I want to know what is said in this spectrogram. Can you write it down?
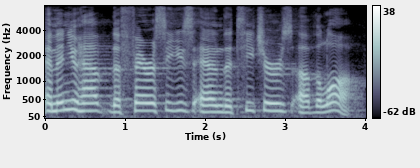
and then you have the Pharisees and the teachers of the law.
